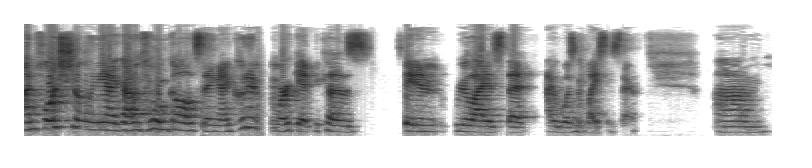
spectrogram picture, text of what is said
unfortunately, I got a phone call saying I couldn't work it because they didn't realize that I wasn't licensed there. Um,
